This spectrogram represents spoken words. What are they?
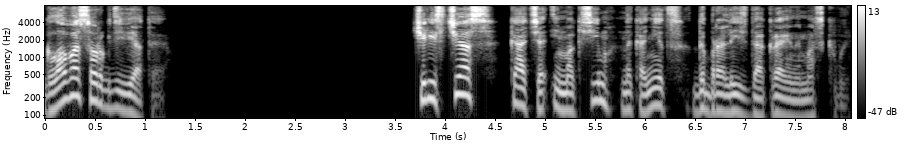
Глава 49. Через час Катя и Максим наконец добрались до окраины Москвы.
